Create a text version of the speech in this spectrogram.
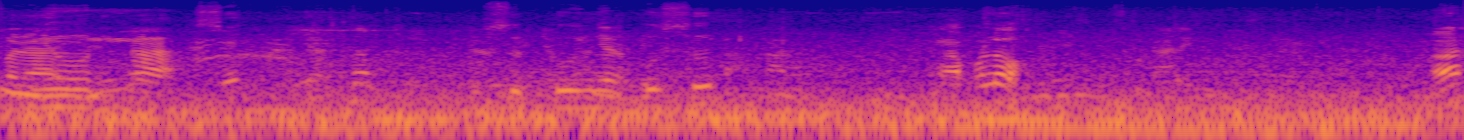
Nyut. Usut punya usut. Ngapa lo? Hah?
